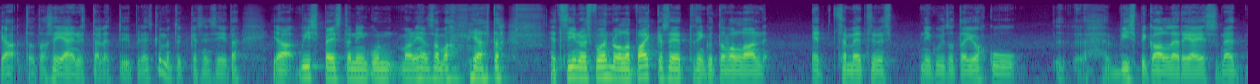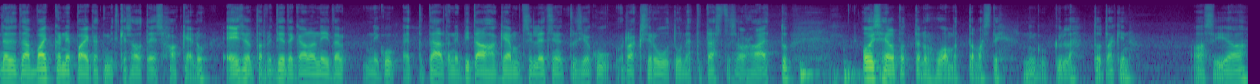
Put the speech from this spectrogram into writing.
ja tota, se jäi nyt tälle tyypille. Että kyllä mä tykkäsin siitä. Ja Wispeistä niin kuin, mä oon ihan samaa mieltä, että siinä olisi voinut olla vaikka se, että niin kuin, tavallaan, että sä menet sinne niin kuin, tota, joku Vispigalleria, jossa näytetään vaikka ne paikat, mitkä sä oot edes hakenut. Ei siellä tarvitse tietenkään olla niitä, niin kuin, että täältä ne pitää hakea, mutta silleen, että sinne tulisi joku raksi ruutuun, että tästä se on haettu. Olisi helpottanut huomattavasti niin kuin kyllä totakin asiaa.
